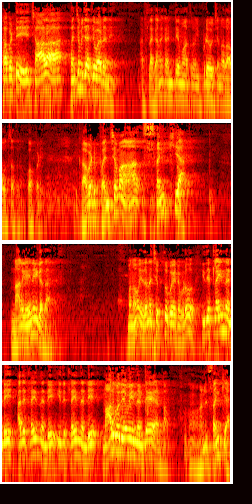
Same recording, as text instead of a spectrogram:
కాబట్టి చాలా పంచమ జాతి వాడని. అట్లా గనక అంటే మాత్రం ఇప్పుడే వచ్చిన రావచ్చు అతను కొప్పడి. కాబట్టి పంచమ సంఖ్య నాలుగైనవి కదా. మనం ఏదైనా చెప్తూ పోయేటప్పుడు ఇది ఎట్లయిందండి? అది ఎట్లయిందండి? ఇది ఎట్లయిందండి? నాలుగోది ఏమైందంటే అంటాం. అంటే సంఖ్య.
